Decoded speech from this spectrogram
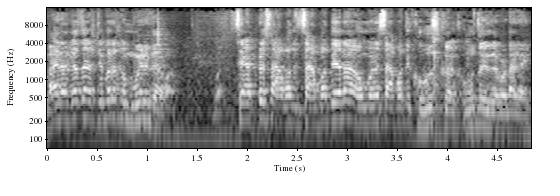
বাইরের কাজে আসলে পারে সব মরে দেওয়া চ্যাপটা চাপা দিয়ে না ও মানে চাপাতি খুবুজ খুবুজ হয়ে যাবে ডাকাই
